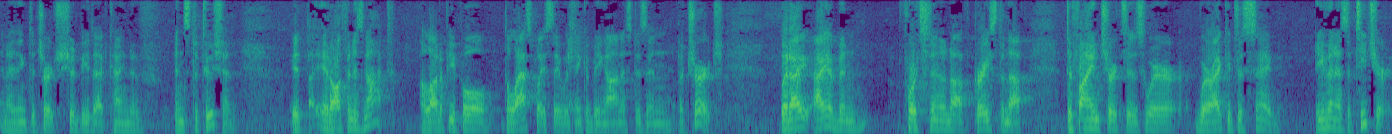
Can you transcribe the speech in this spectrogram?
and I think the church should be that kind of institution. It, it often is not. A lot of people, the last place they would think of being honest is in a church. But I, I have been fortunate enough, graced enough, to find churches where, where I could just say, even as a teacher,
